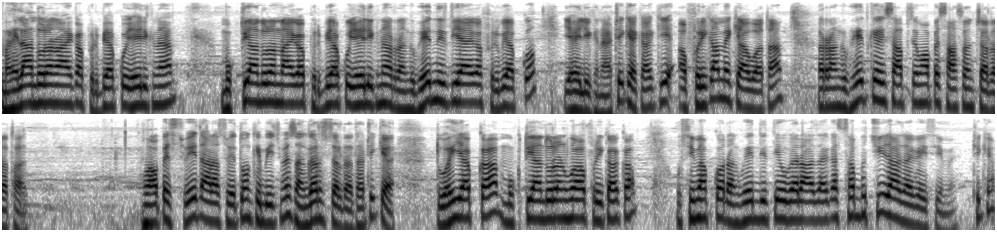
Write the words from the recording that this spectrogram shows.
महिला आंदोलन आएगा, फिर भी आपको यही लिखना है। मुक्ति आंदोलन आएगा, फिर भी आपको यही लिखना है। रंगभेद नीति आएगा, फिर भी आपको यही लिखना है। ठीक है क्योंकि अफ्रीका में क्या हुआ था? रंगभेद के हिसाब से वहाँ पर शासन चल रहा था। वहाँ पे श्वेत आरा श्वेतों के बीच में संघर्ष चल रहा था, ठीक है? तो वही आपका मुक्ति आंदोलन हुआ अफ्रीका का। उसी में आपका रंगभेद नीति वगैरह आ जाएगा, सब चीज़ आ जाएगा इसी में, ठीक है?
